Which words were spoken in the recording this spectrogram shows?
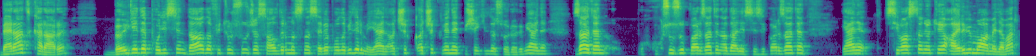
beraat kararı bölgede polisin daha da fütursuzca saldırmasına sebep olabilir mi? Yani açık açık ve net bir şekilde soruyorum. Yani zaten hukuksuzluk var, zaten adaletsizlik var, zaten yani Sivas'tan öteye ayrı bir muamele var.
